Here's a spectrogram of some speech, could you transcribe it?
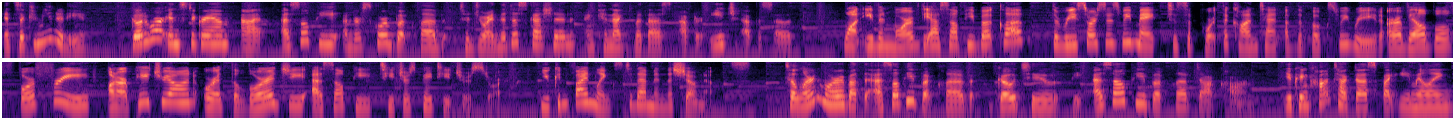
it's a community. Go to our Instagram at SLP underscore book club to join the discussion and connect with us after each episode. Want even more of the SLP Book Club? The resources we make to support the content of the books we read are available for free on our Patreon or at the Laura G. SLP Teachers Pay Teachers store. You can find links to them in the show notes. To learn more about the SLP Book Club, go to the slpbookclub.com. You can contact us by emailing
